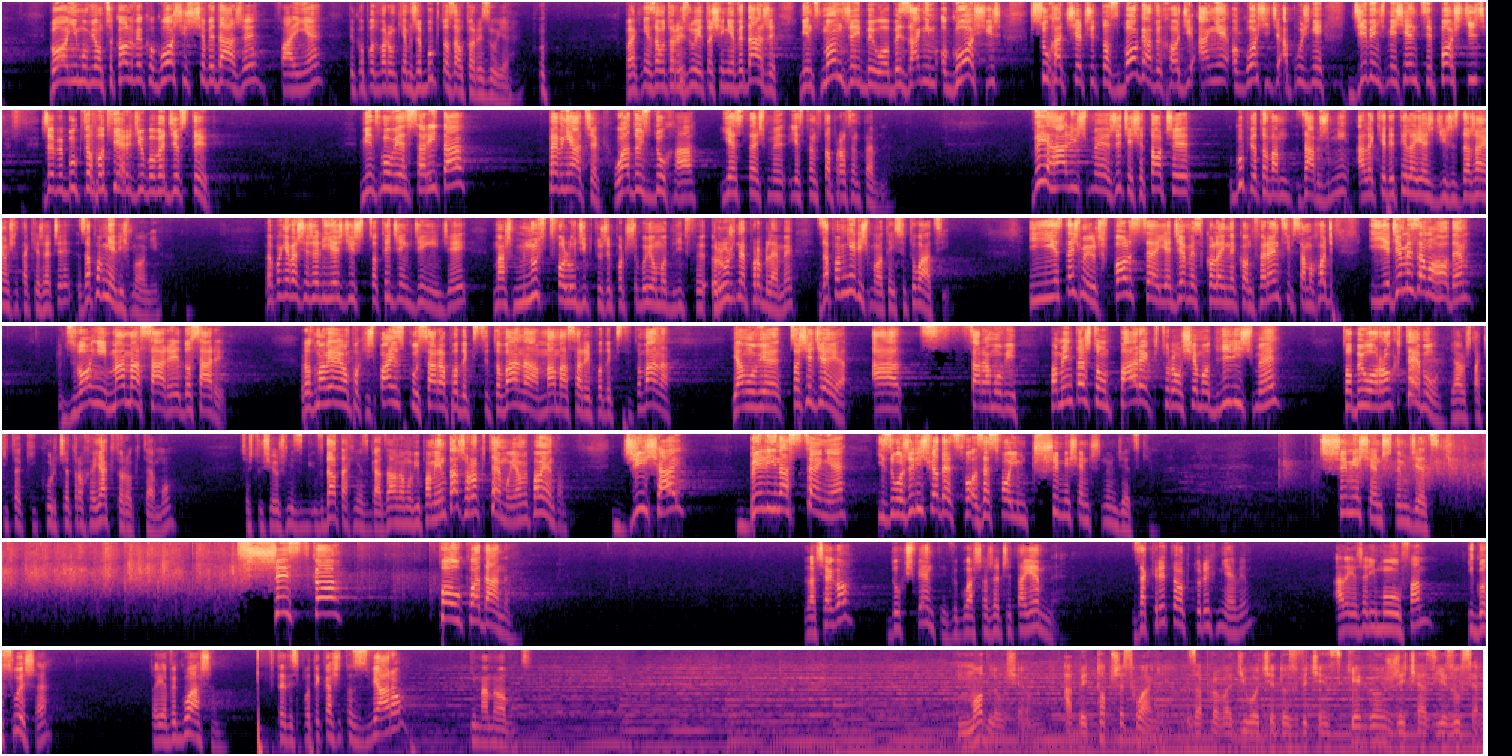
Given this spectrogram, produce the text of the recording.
bo oni mówią, cokolwiek ogłosisz się wydarzy, fajnie, tylko pod warunkiem, że Bóg to zautoryzuje. Bo jak nie zautoryzuje, to się nie wydarzy. Więc mądrzej byłoby, zanim ogłosisz, słuchać się, czy to z Boga wychodzi, a nie ogłosić, a później dziewięć miesięcy pościć, żeby Bóg to potwierdził, bo będzie wstyd. Więc mówię, Sarita, pewniaczek, ładuj z ducha, jesteśmy, jestem 100% pewny. Wyjechaliśmy, życie się toczy, głupio to wam zabrzmi, ale kiedy tyle jeździsz, zdarzają się takie rzeczy, zapomnieliśmy o nich. No ponieważ jeżeli jeździsz co tydzień gdzie indziej, masz mnóstwo ludzi, którzy potrzebują modlitwy, różne problemy, zapomnieliśmy o tej sytuacji. I jesteśmy już w Polsce, jedziemy z kolejnej konferencji w samochodzie i jedziemy samochodem, dzwoni mama Sary do Sary. Rozmawiają po hiszpańsku, Sara podekscytowana, mama Sary podekscytowana. Ja mówię, co się dzieje? A Sara mówi, pamiętasz tą parę, którą się modliliśmy? To było rok temu. Ja już taki, taki kurczę trochę, jak to rok temu? Coś tu się już w datach nie zgadza. Ona mówi, pamiętasz rok temu? Ja mówię, pamiętam. Dzisiaj byli na scenie i złożyli świadectwo ze swoim trzymiesięcznym dzieckiem. Trzymiesięcznym dzieckiem. Wszystko poukładane. Dlaczego? Duch Święty wygłasza rzeczy tajemne, zakryte, o których nie wiem, ale jeżeli mu ufam i go słyszę, to je wygłaszam. Wtedy spotyka się to z wiarą i mamy owoc. Modlę się, aby to przesłanie zaprowadziło Cię do zwycięskiego życia z Jezusem.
